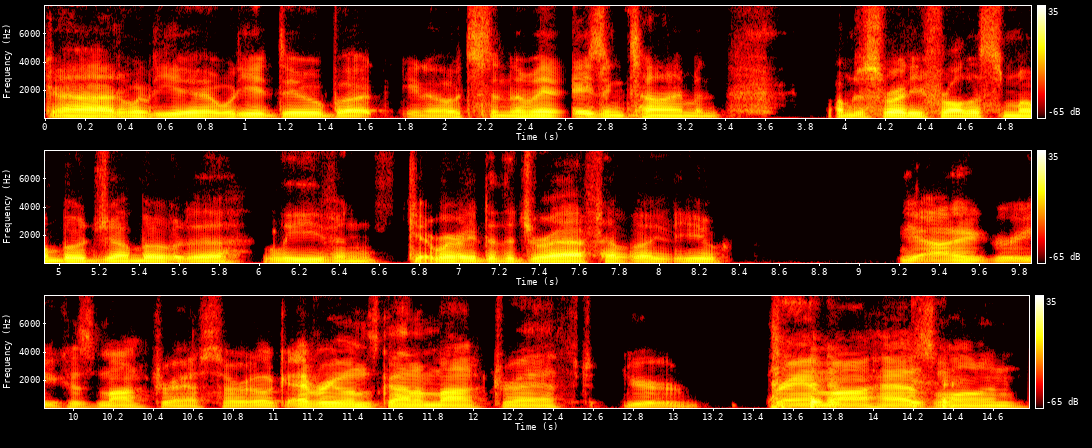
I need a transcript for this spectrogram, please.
God, what do you what do you do? But you know, it's an amazing time and I'm just ready for all this mumbo jumbo to leave and get ready to the draft. How about you? Yeah, I agree because mock drafts are like everyone's got a mock draft. Your grandma has one,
